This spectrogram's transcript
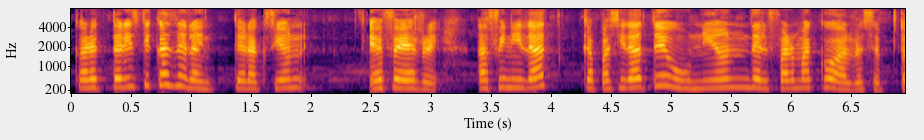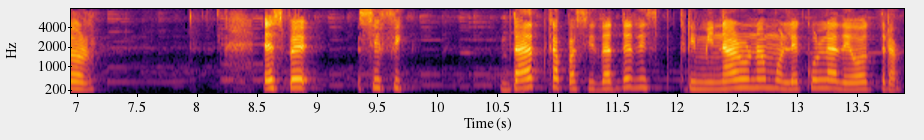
Características de la interacción FR. Afinidad, capacidad de unión del fármaco al receptor. Especificidad capacidad de discriminar una molécula de otra,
